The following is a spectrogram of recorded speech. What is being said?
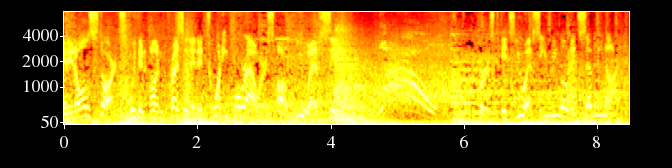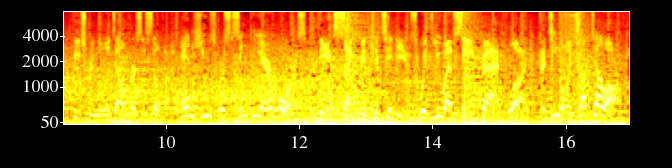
And it all starts with an unprecedented 24 hours of UFC. Wow! First, it's UFC Reloaded 79, featuring the Liddell vs. Silva and Hughes vs. St. Pierre Wars. The excitement continues with UFC Bad Blood, the Tito and Chuck Tell-Off. The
